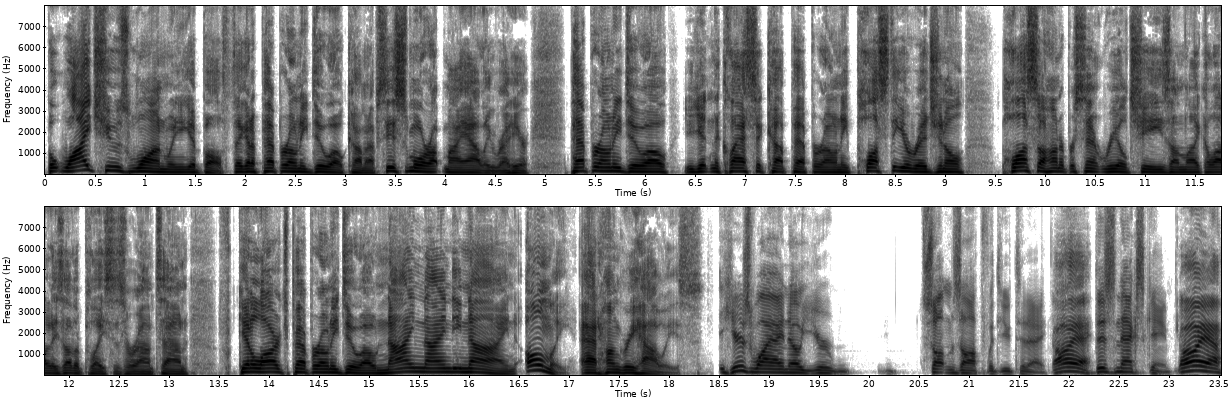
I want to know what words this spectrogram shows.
But why choose one when you get both? They got a pepperoni duo coming up. See, this is more up my alley right here. Pepperoni duo, you're getting the classic cup pepperoni plus the original plus 100% real cheese, unlike a lot of these other places around town. Get a large pepperoni duo, $9.99 only at Hungry Howie's. Here's why I know you're something's off with you today. Oh, yeah. This next game. Oh, yeah.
